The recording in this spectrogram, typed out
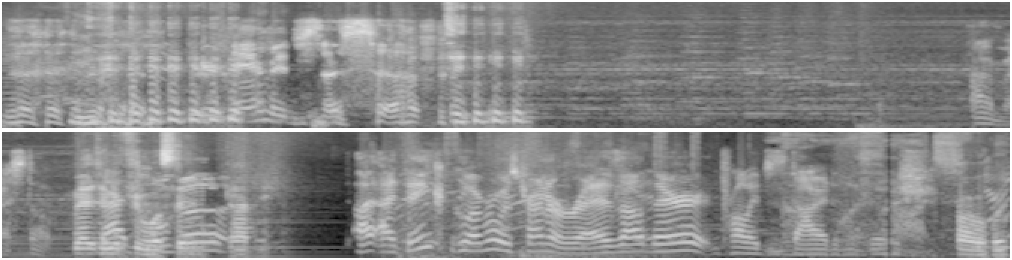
Your damage says so. I messed up. Imagine That if you was Toga- I, I think whoever was trying to rez out there probably just died in the bush. Probably.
